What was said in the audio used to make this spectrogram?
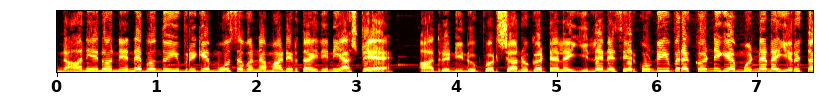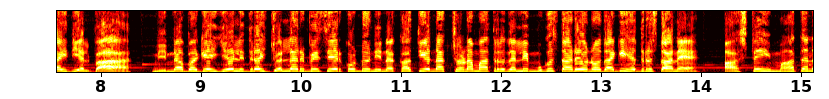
ನಾನೇನೋ ನೆನ್ನೆ ಬಂದು ಇವರಿಗೆ ಮೋಸವನ್ನ ಮಾಡಿರ್ತಾ ಇದ್ದೀನಿ ಅಷ್ಟೇ. ಆದ್ರೆ ನೀನು ವರ್ಷಾನುಗಟ್ಟಲೆ ಇಲ್ಲೇನೆ ಸೇರ್ಕೊಂಡು ಇವರ ಕಣ್ಣಿಗೆ ಮಣ್ಣನ್ನ ಎರುತ್ತಾ ಇದೆಯಲ್ವಾ ನಿನ್ನ ಬಗ್ಗೆ ಹೇಳಿದ್ರೆ ಎಲ್ಲರೂ ಸೇರ್ಕೊಂಡು ನಿನ್ನ ಕಥೆಯನ್ನ ಕ್ಷಣ ಮಾತ್ರದಲ್ಲಿ ಮುಗಿಸ್ತಾರೆ ಅನ್ನೋದಾಗಿ ಹೆದರಿಸ್ತಾನೆ. ಅಷ್ಟೇ ಈ ಮಾತನ್ನ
